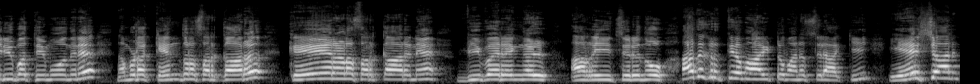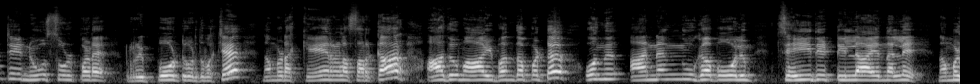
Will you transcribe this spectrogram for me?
ഇരുപത്തിമൂന്നിന് നമ്മുടെ കേന്ദ്ര സർക്കാർ കേരള സർക്കാരിനെ വിവരങ്ങൾ അറിയിച്ചിരുന്നു. അത് കൃത്യമായിട്ട് മനസ്സിലാക്കി ഏഷ്യാനെറ്റ് ന്യൂസ് ഉൾപ്പെടെ റിപ്പോർട്ട് കൊടുത്തു. പക്ഷേ നമ്മുടെ കേരള സർക്കാർ അതുമായി ബന്ധപ്പെട്ട് ഒന്ന് അനങ്ങുക പോലും ചെയ്തിട്ടില്ല എന്നല്ലേ നമ്മൾ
